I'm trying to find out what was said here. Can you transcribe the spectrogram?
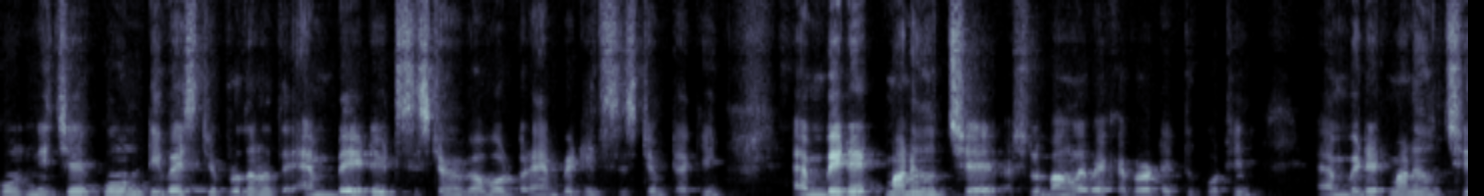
কোন নিচে কোন ডিভাইসটি প্রধানত এমবেডেড সিস্টেমে ব্যবহার করে? এমবেডেড সিস্টেমটা কি? এমবেডেড মানে হচ্ছে, আসলে বাংলায় ব্যাখ্যা করাটা একটু কঠিন। এমবেডেড মানে হচ্ছে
